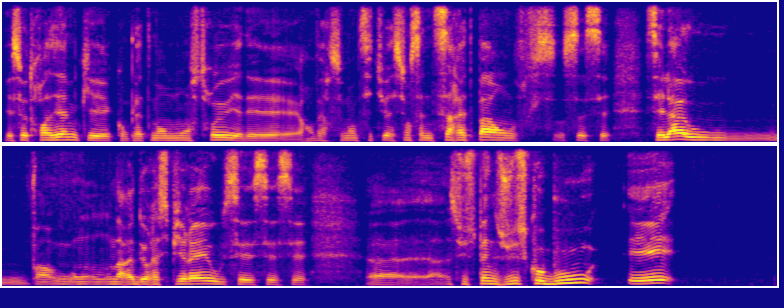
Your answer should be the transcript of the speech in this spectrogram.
Et ce troisième qui est complètement monstrueux, il y a des renversements de situation, ça ne s'arrête pas. C'est là où, on, arrête de respirer, où c'est euh, un suspense jusqu'au bout.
